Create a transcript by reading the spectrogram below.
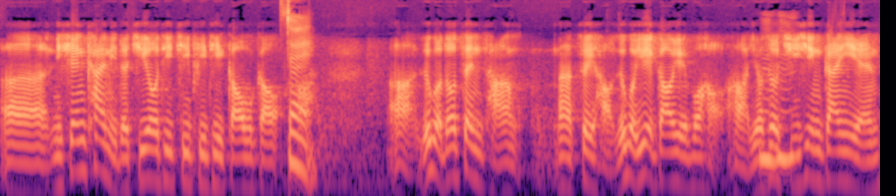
呃，你先看你的 GOT、GPT 高不高？对。啊，如果都正常，那最好；如果越高越不好哈。有时候急性肝炎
